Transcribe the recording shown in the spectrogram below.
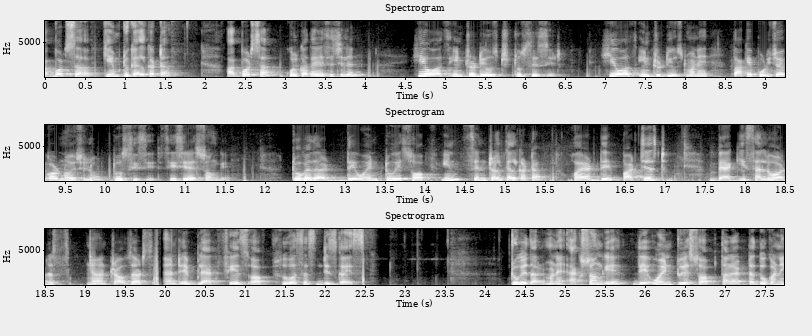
আকবর শাহ কেম টু ক্যালকাটা আকবর শাহ কলকাতায় এসেছিলেন হি ওয়াজ ইন্ট্রোডিউসড টু সিসির হি ওয়াজ ইন্ট্রোডিউসড মানে তাকে পরিচয় করানো হয়েছিল টু সিসির সিসিরের সঙ্গে together they went to a shop in central Calcutta where they purchased baggy salwars, uh, trousers and a black face of Subhas's disguise. Together মানে একসঙ্গে they went to a shop তারা একটা দোকানে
